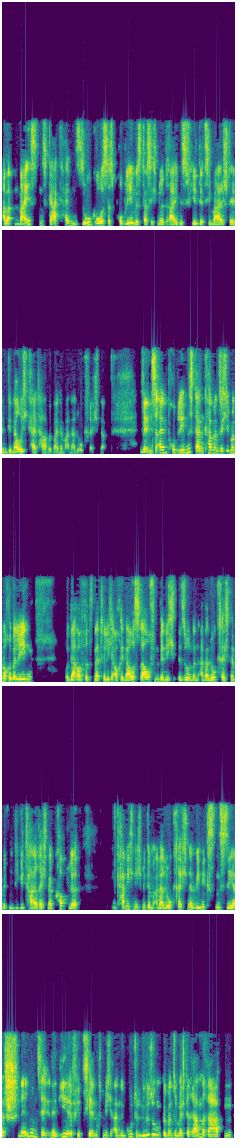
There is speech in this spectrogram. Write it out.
aber meistens gar kein so großes Problem ist, dass ich nur drei bis vier Dezimalstellen Genauigkeit habe bei einem Analogrechner. Wenn es ein Problem ist, dann kann man sich immer noch überlegen, und darauf wird es natürlich auch hinauslaufen, wenn ich so einen Analogrechner mit einem Digitalrechner kopple, kann ich nicht mit dem Analogrechner wenigstens sehr schnell und sehr energieeffizient mich an eine gute Lösung, wenn man so möchte, ranraten,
